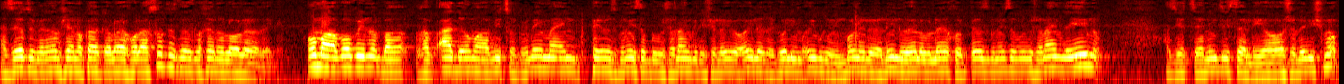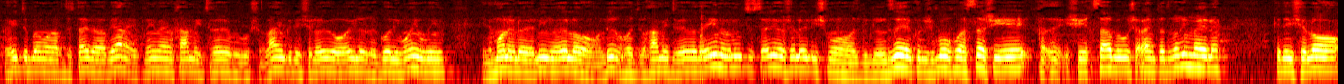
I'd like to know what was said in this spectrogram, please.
אז היות ובן אדם שאין לו קרקע לא יכול לעשות את זה, אז לכן הוא לא עולה לרגל. עומר רב אובין רב עדה עומר רב יצחק, ולמה אין פרס בניסר בירושלים כדי שלא יהיו אוי לרגולים אוי ברימים, בוא נלו ילינו אלו ולא יכול פרס בניסר בירושלים דיינו. אז יוצא נמצא לי או שלא לשמוע, קראיתו בהם הרב דסטאי ורב ינאי, לפני מה אינך מטבריה בירושלים כדי שלא יהיו אוי לרגולים אוי ברימים, אלמון אלו ילינו אלו, לרחוץ וחמי טבריה דיינו, ונמצא סלי או שלא לשמוע. אז בגלל זה הקדוש ברוך הוא עשה שיחסר בירושלים את הדברים האלה, כדי שלא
